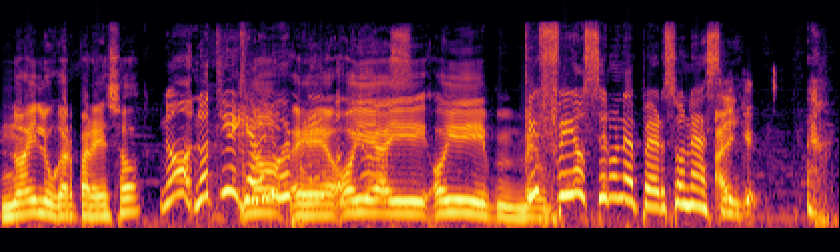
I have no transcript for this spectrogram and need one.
no hay lugar para eso. No, no tiene que haber No, lugar para eh, eso, hoy hay. Hoy, Qué feo ser una persona así. Hay que,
